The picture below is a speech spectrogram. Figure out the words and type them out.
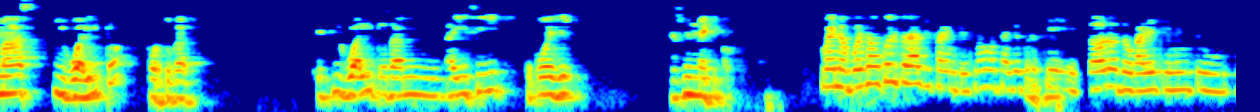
más igualito Portugal. Es igualito, o sea, ahí sí te puedo decir, es un México. Bueno, pues son culturas diferentes, ¿no? O sea, yo creo que todos los lugares tienen su,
